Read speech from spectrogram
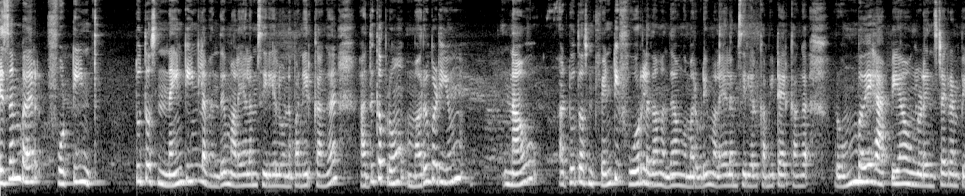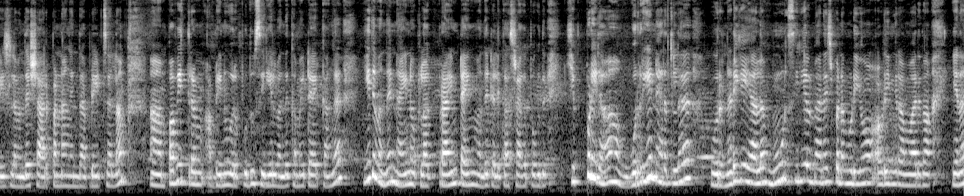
டிசம்பர் ஃபோர்டீன்த் டூ தௌசண்ட் நைன்டீனில் வந்து மலையாளம் சீரியல் ஒன்று பண்ணியிருக்காங்க அதுக்கப்புறம் மறுபடியும் நவ் டூ தௌசண்ட் டுவெண்ட்டி ஃபோரில் தான் வந்து அவங்க மறுபடியும் மலையாளம் சீரியல் கமிட் ஆயிருக்காங்க. ரொம்பவே ஹாப்பியாக அவங்களோட இன்ஸ்டாகிராம் பேஜில் வந்து ஷேர் பண்ணாங்க இந்த அப்டேட்ஸ் எல்லாம். பவித்ரம் அப்படின்னு ஒரு புது சீரியல் வந்து கமிட் ஆயிருக்காங்க. இது வந்து நைன் ஓ கிளாக் ப்ரைம் டைம் வந்து டெலிகாஸ்ட் ஆக போகுது. எப்படிடா ஒரே நேரத்தில் ஒரு நடிகையால் மூணு சீரியல் மேனேஜ் பண்ண முடியும் அப்படிங்கிற மாதிரி தான் ஏன்னா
